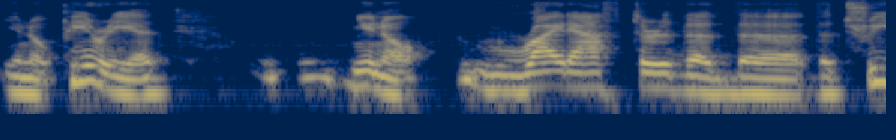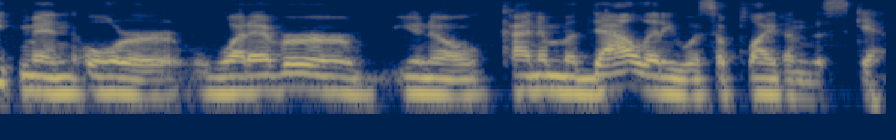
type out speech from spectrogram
you know period you know right after the, the the treatment or whatever you know kind of modality was applied on the skin.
